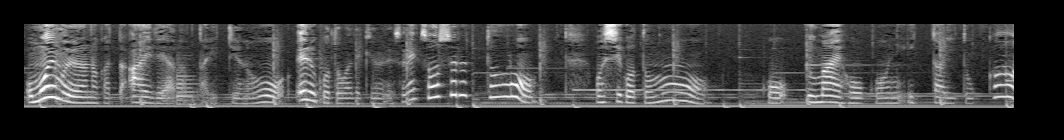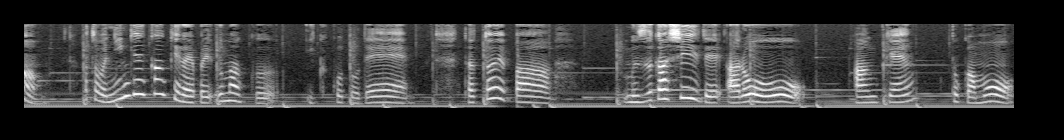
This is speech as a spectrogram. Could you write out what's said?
思いもよらなかったアイデアだったりっていうのを得ることができるんですね。そうするとお仕事もこううまい方向に行ったりとかあとは人間関係がやっぱりうまくいくことで例えば難しいであろう案件とかも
